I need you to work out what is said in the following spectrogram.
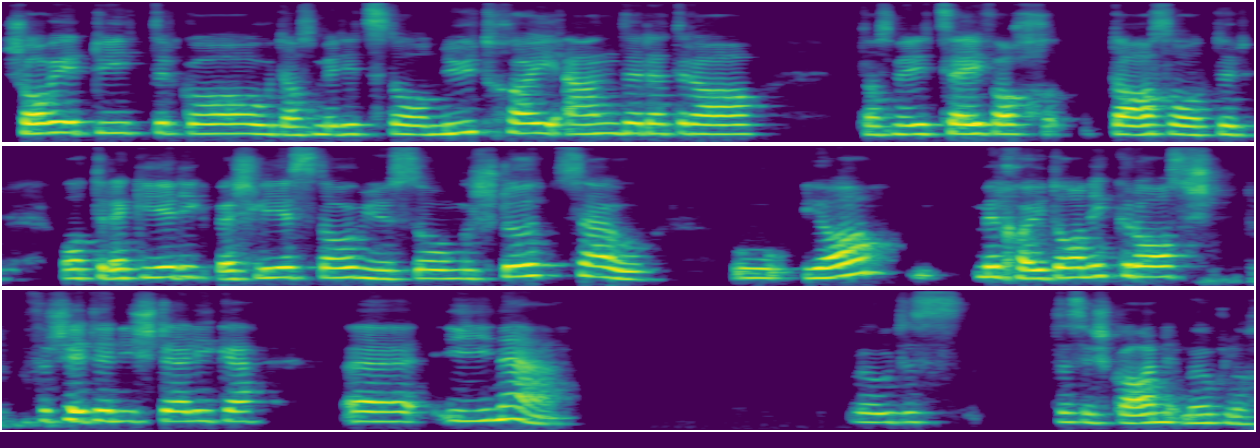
schon wird weitergehen und dass wir jetzt hier nichts können ändern daran, dass wir jetzt einfach das, was, der, was die Regierung beschließt, auch müssen unterstützen und, und ja, wir können hier nicht gross verschiedene Stellungen äh, einnehmen, weil das, das ist gar nicht möglich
